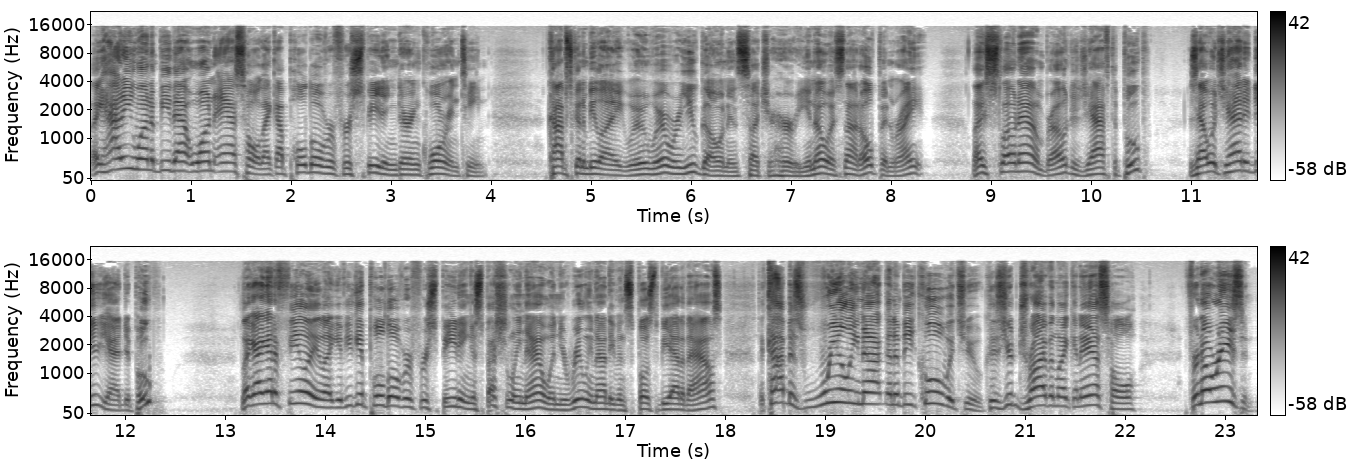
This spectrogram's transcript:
Like, how do you want to be that one asshole that got pulled over for speeding during quarantine? Cop's going to be like, where, where were you going in such a hurry? You know it's not open, right? Like, slow down, bro. Did you have to poop? Is that what you had to do? You had to poop? Like, I got a feeling, like, if you get pulled over for speeding, especially now when you're really not even supposed to be out of the house, the cop is really not going to be cool with you because you're driving like an asshole for no reason.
